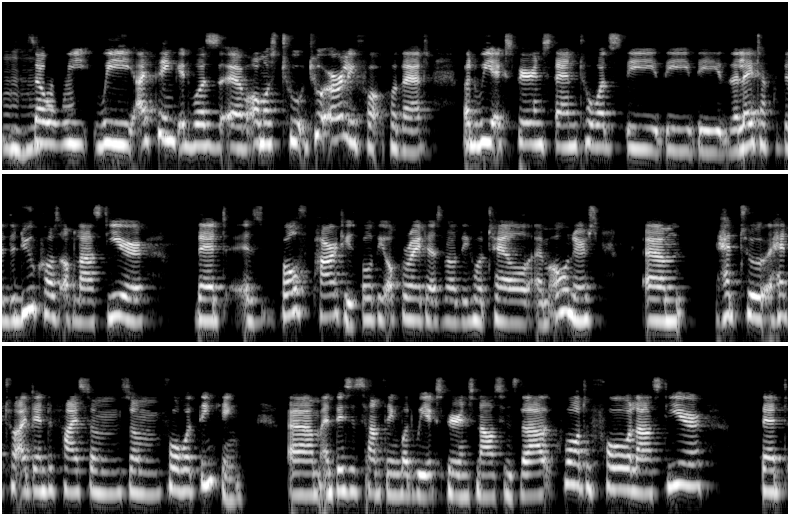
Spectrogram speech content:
Mm-hmm. So we we I think it was uh, almost too too early for for that. But we experienced then towards the the the, the later the, the due course of last year that as both parties, both the operator as well the hotel um, owners, um, had to had to identify some some forward thinking. Um, and this is something what we experience now since the quarter four last year, that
